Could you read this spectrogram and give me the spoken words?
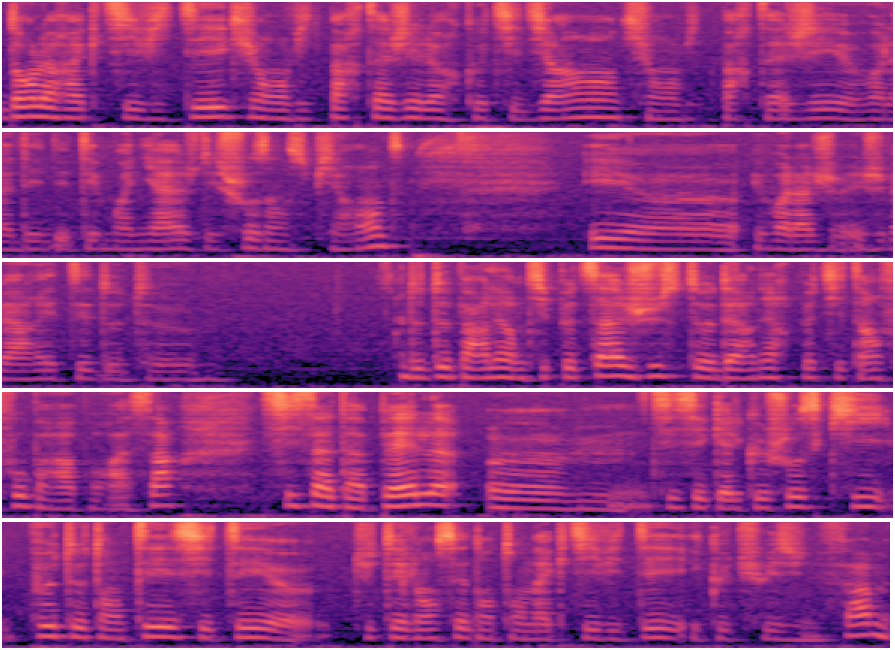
dans leur activité, qui ont envie de partager leur quotidien, qui ont envie de partager voilà, des, témoignages, des choses inspirantes. Et, et voilà, je, je, vais arrêter de te de te parler un petit peu de ça. Juste dernière petite info par rapport à ça. Si ça t'appelle, euh, si c'est quelque chose qui peut te tenter, si euh, tu t'es lancé dans ton activité et que tu es une femme,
